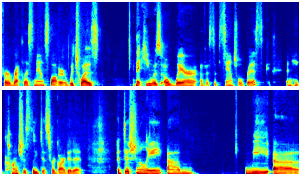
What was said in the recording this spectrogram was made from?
for reckless manslaughter, which was that he was aware of a substantial risk and he consciously disregarded it. Additionally, um, we uh,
